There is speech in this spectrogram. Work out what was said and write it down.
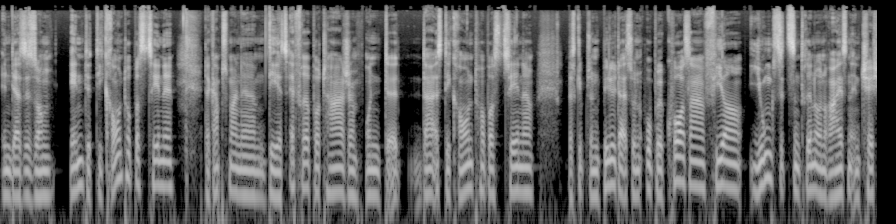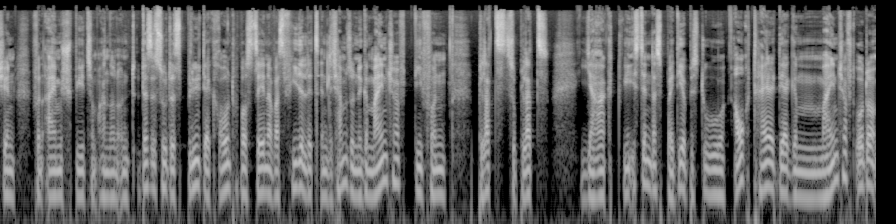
in der Saison endet. Die Groundhopper-Szene, da gab es mal eine DSF-Reportage und äh, da ist die Groundhopper-Szene es gibt so ein Bild, da ist so ein Opel Corsa, vier Jungs sitzen drin und reisen in Tschechien von einem Spiel zum anderen. Und das ist so das Bild der Groundhopper-Szene, was viele letztendlich haben, so eine Gemeinschaft, die von Platz zu Platz jagt. Wie ist denn das bei dir? Bist du auch Teil der Gemeinschaft oder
